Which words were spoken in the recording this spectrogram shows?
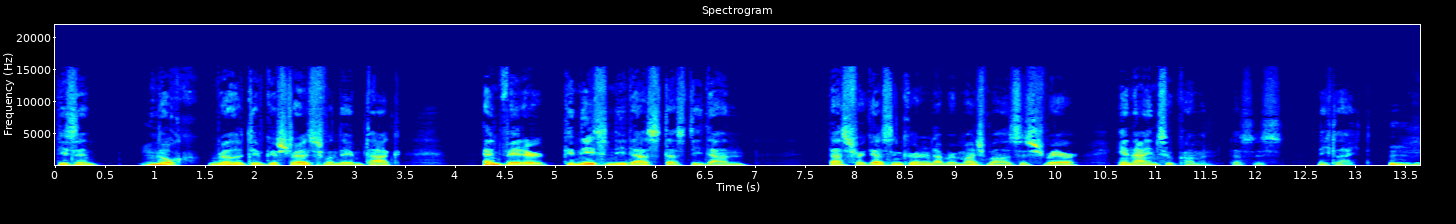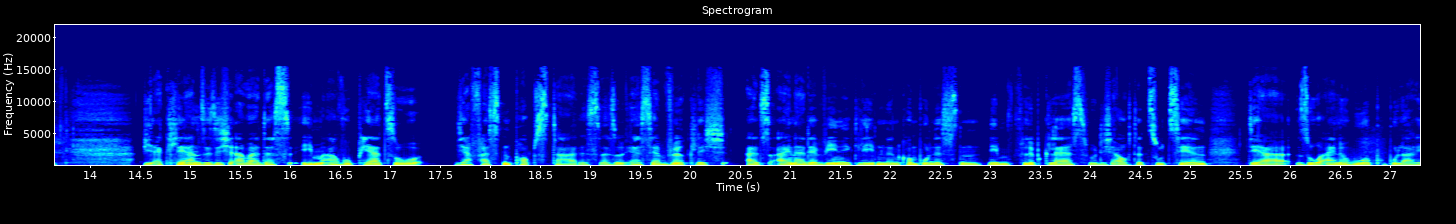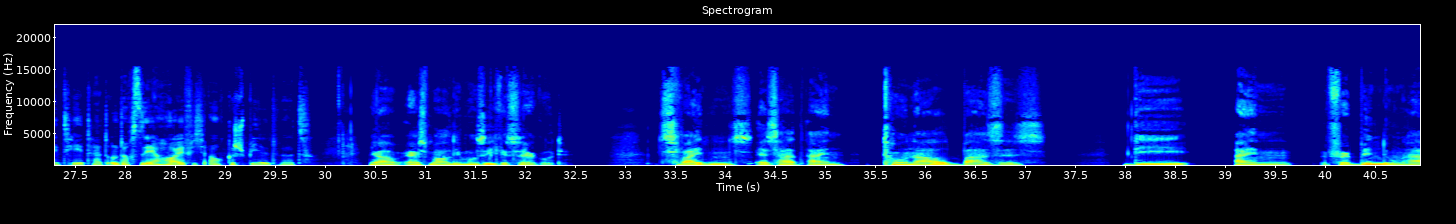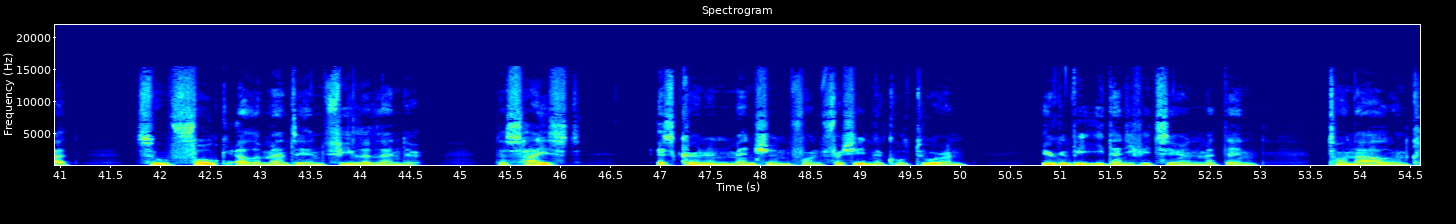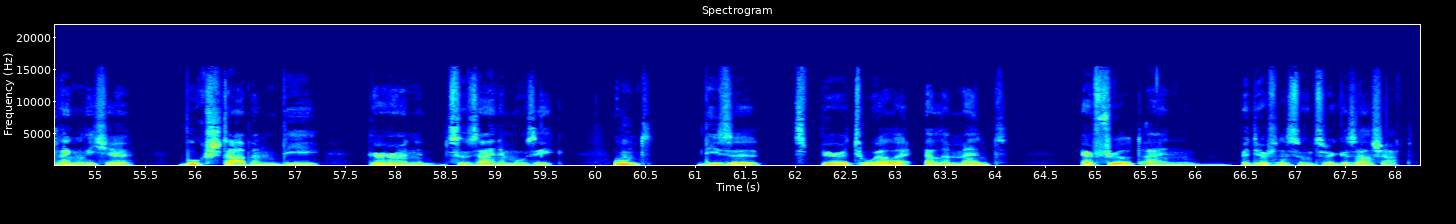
die sind noch relativ gestresst von dem Tag. Entweder genießen die das, dass die dann das vergessen können, aber manchmal ist es schwer hineinzukommen. Das ist nicht leicht. Mhm. Wie erklären Sie sich aber, dass eben Avo Pert so ja fast ein Popstar ist. Also er ist ja wirklich als einer der wenig lebenden Komponisten, neben Philip Glass würde ich auch dazu zählen, der so eine hohe Popularität hat und doch sehr häufig auch gespielt wird. Ja, erstmal die Musik ist sehr gut. Zweitens, es hat ein Tonalbasis, die eine Verbindung hat zu Folk-Elemente in viele Länder. Das heißt, es können Menschen von verschiedenen Kulturen irgendwie identifizieren mit den tonal und klänglichen Buchstaben, die gehören zu seiner Musik. Und diese spirituelle Element erfüllt ein Bedürfnis unserer Gesellschaft.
